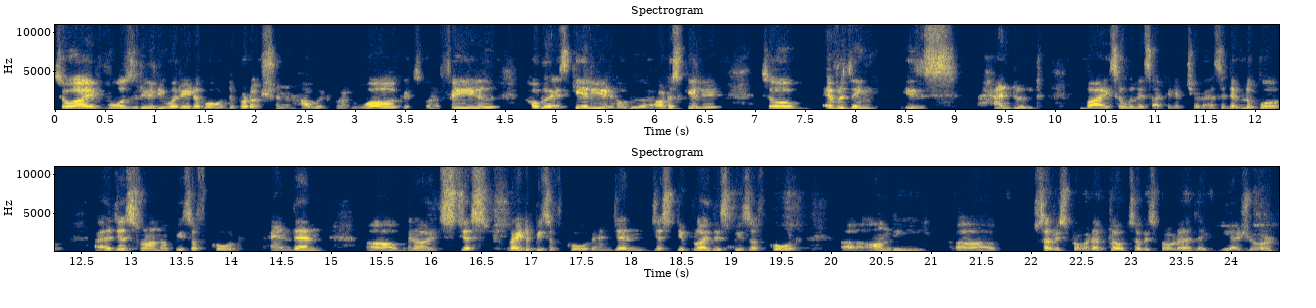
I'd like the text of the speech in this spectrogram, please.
So i was really worried about the production how it's going to work it's going to fail how do i scale it how do i auto scale it? So everything is handled by serverless architecture. As a developer i'll just run a piece of code and then uh, you know it's just write a piece of code and then just deploy this piece of code uh, on the uh, service provider cloud service provider like the azure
